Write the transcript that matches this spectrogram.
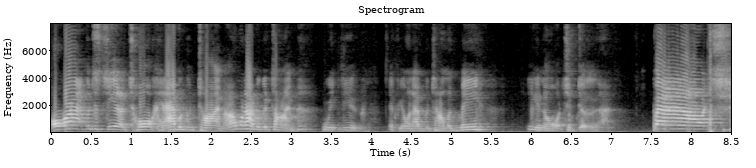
alright? We're just here to talk and have a good time. I want to have a good time with you. If you want to have a good time with me, you know what to do. Bounce!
